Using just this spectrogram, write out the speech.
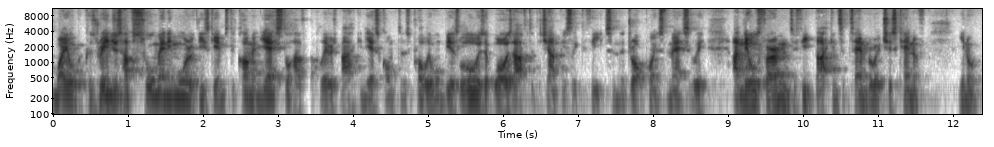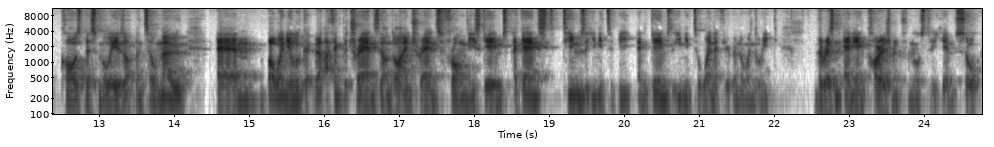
while because Rangers have so many more of these games to come. And yes, they'll have players back. And yes, confidence probably won't be as low as it was after the Champions League defeats and the drop points domestically and the old firm defeat back in September, which has kind of, you know, caused this malaise up until now. Um, but when you look at the, I think the trends, the underlying trends from these games against teams that you need to beat and games that you need to win if you're going to win the league, there isn't any encouragement from those three games. So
